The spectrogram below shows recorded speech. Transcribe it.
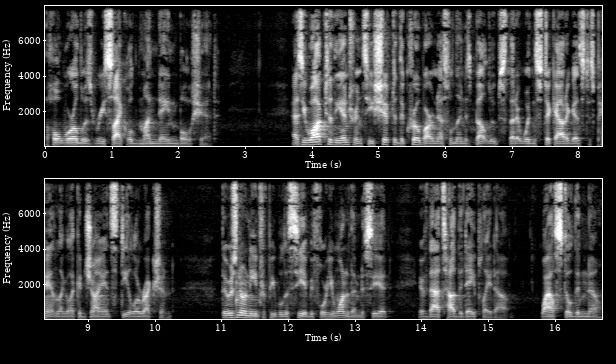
The whole world was recycled, mundane bullshit. As he walked to the entrance, he shifted the crowbar nestled in his belt loop so that it wouldn't stick out against his pant leg like a giant steel erection. There was no need for people to see it before he wanted them to see it, if that's how the day played out. Wiles still didn't know.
